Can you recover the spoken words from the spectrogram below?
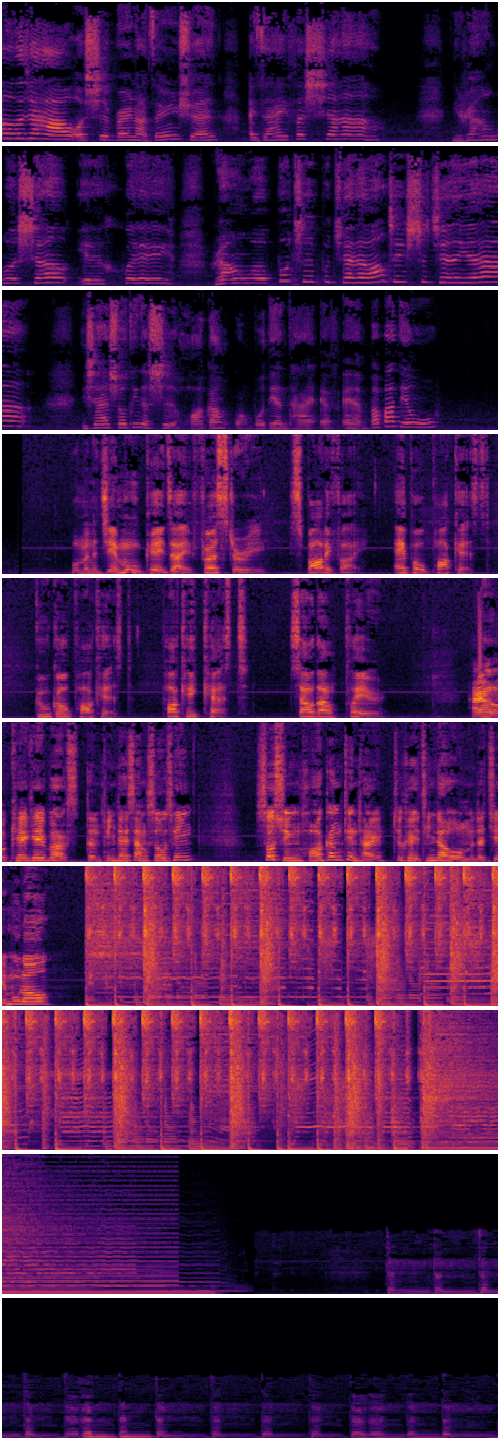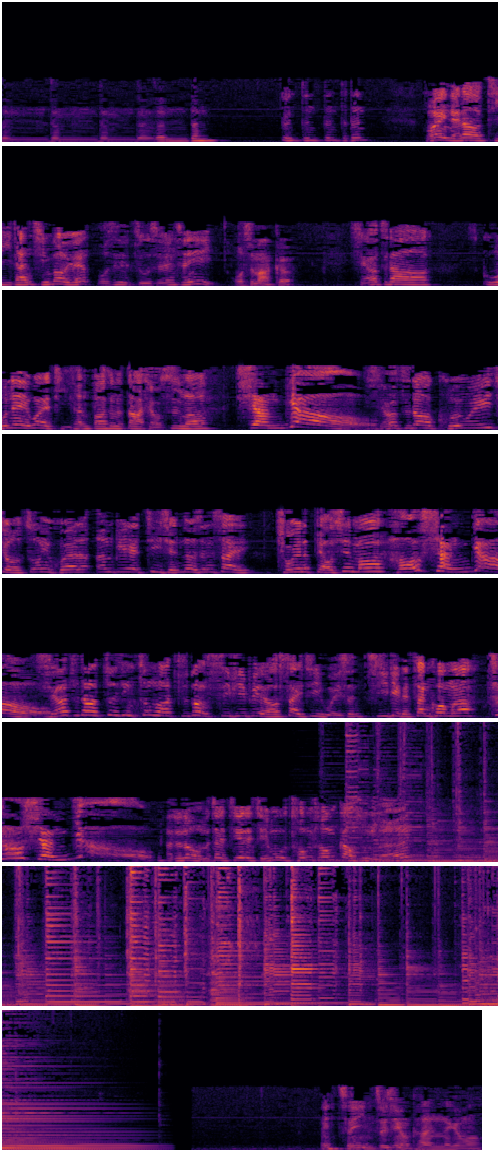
Hello，大家好，我是 Verna 曾云璇。爱在发酵，你让我笑，也会让我不知不觉忘记时间。Yeah! 你现在收听的是华冈广播电台 FM 八八点五。我们的节目可以在 Firstory、Spotify、Apple Podcast、Google Podcast、Pocket Cast、SoundOn Player，还有 KKBox 等平台上收听。搜寻华冈电台就可以听到我们的节目喽。噔噔噔噔噔欢迎来到体坛情报员，我是主持人陈毅，我是马克。想要知道国内外体坛发生的大小事吗？想要。想要知道暌违已久终于回来的 NBA 季前热身赛球员的表现吗？好想要。想要知道最近中华职棒 CPBL 赛季尾声激烈的战况吗？超想要。那就让我们在今天的节目通通告诉你们。所以你最近有看那个吗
